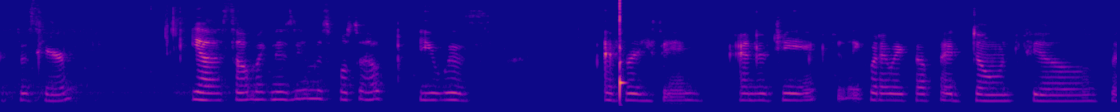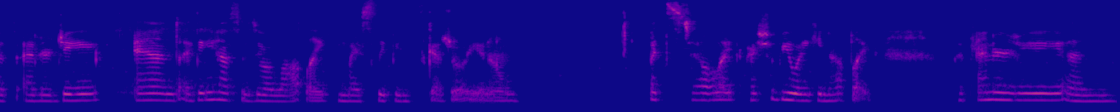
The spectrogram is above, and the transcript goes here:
It's this here. Yeah, so magnesium is supposed to help you with everything. Energy. I feel like when I wake up I don't feel with energy. And I think it has to do a lot like my sleeping schedule, you know but still like I should be waking up like with energy and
